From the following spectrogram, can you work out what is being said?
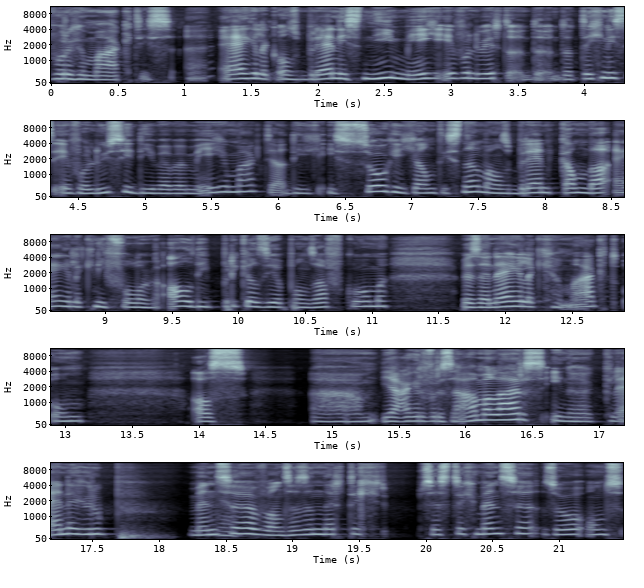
voor gemaakt is. Eh, eigenlijk, ons brein is niet meegeëvolueerd. De, de, de technische evolutie die we hebben meegemaakt, ja, die is zo gigantisch snel, maar ons brein kan dat eigenlijk niet volgen. Al die prikkels die op ons afkomen, we zijn eigenlijk gemaakt om als uh, jager-verzamelaars in een kleine groep mensen van 36, 60 mensen zo ons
